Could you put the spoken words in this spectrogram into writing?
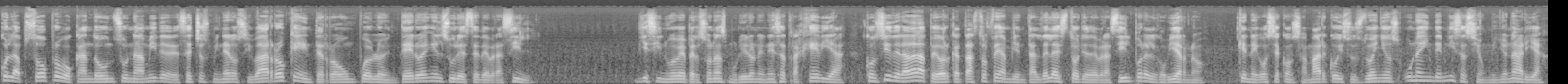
colapsó provocando un tsunami de desechos mineros y barro que enterró un pueblo entero en el sureste de Brasil. 19 personas murieron en esa tragedia, considerada la peor catástrofe ambiental de la historia de Brasil por el gobierno, que negocia con Samarco y sus dueños una indemnización millonaria.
